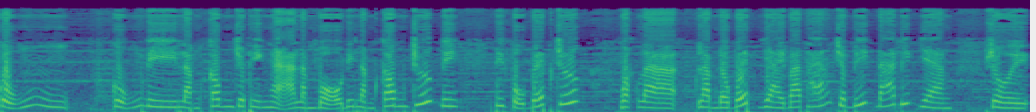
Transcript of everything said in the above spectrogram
cũng cũng đi làm công cho thiên hạ, làm bộ đi làm công trước đi, đi phụ bếp trước, hoặc là làm đầu bếp dài ba tháng cho biết đá biết vàng, rồi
